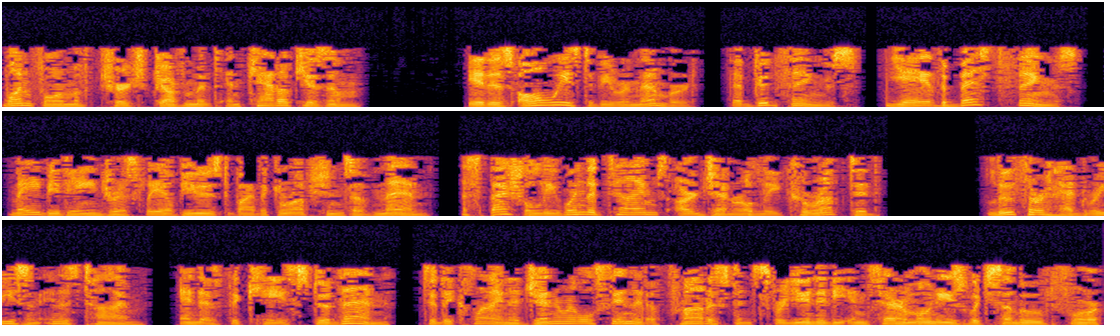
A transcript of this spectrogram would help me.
one form of church government and catechism. It is always to be remembered, that good things, yea the best things, may be dangerously abused by the corruptions of men, especially when the times are generally corrupted, Luther had reason in his time, and as the case stood then, to decline a general synod of Protestants for unity in ceremonies which some moved for,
